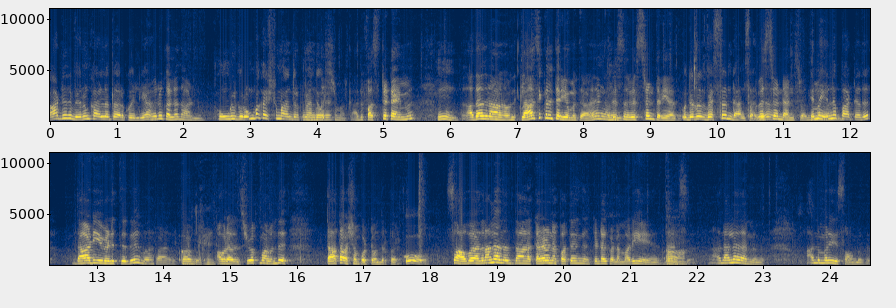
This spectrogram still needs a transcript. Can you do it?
ஆடுறது வெறும் காலில் தான் இருக்கும் இல்லையா? வெறும் கல்ல தான் ஆடணும். உங்களுக்கு ரொம்ப கஷ்டமா இருந்திருக்குமே அந்த ஒரு கஷ்டமா இருக்கு. அது ஃபர்ஸ்ட் டைம் ம். அதாவது நான் வந்து கிளாசிக்கல் தெரியாம தவிர வெஸ்டர்ன் தெரியாது. வெஸ்டர்ன் டான்ஸ் வெஸ்டர்ன் டான்ஸ் வந்து என்ன என்ன பாட்டு அது? தாடியை வெளுத்தது. அவர் அது சிவகுமார் வந்து தாத்தா வருஷம் போட்டு வந்திருப்பாரு. ஓ. ஸோ அவ அதனால அந்த கிழவனை பார்த்து கிண்டல் பண்ண மாதிரி டான்ஸ் அதனால அந்த மாதிரி சாங் அது.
